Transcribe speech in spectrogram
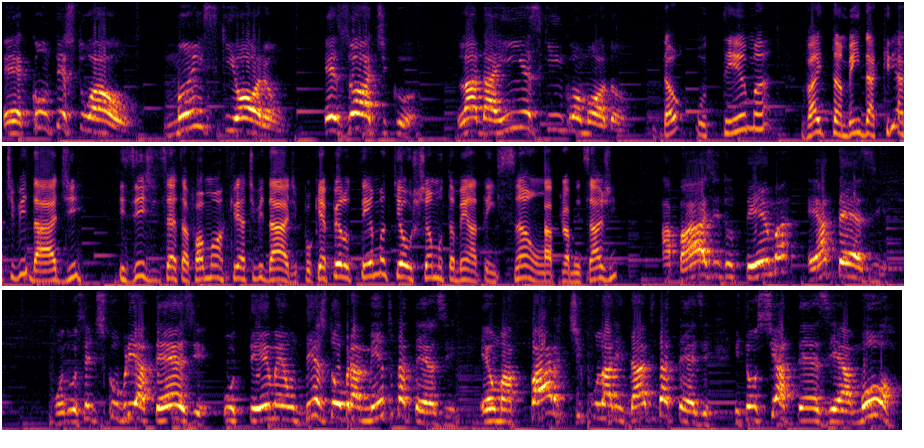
É contextual. Mães que oram. Exótico. Ladainhas que incomodam. Então, o tema vai também da criatividade. Exige, de certa forma, uma criatividade, porque é pelo tema que eu chamo também a atenção para a mensagem. A base do tema é a tese. Quando você descobrir a tese, o tema é um desdobramento da tese, é uma particularidade da tese. Então, se a tese é amor,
